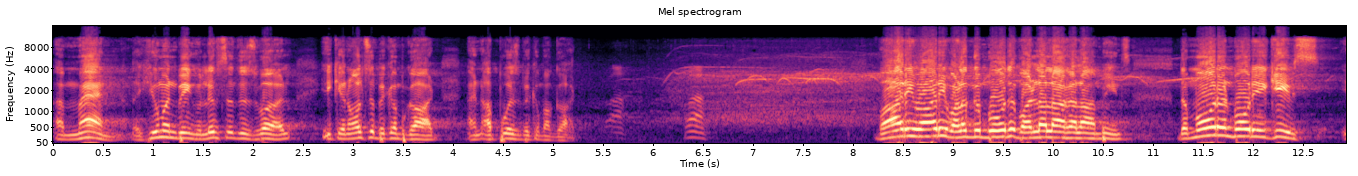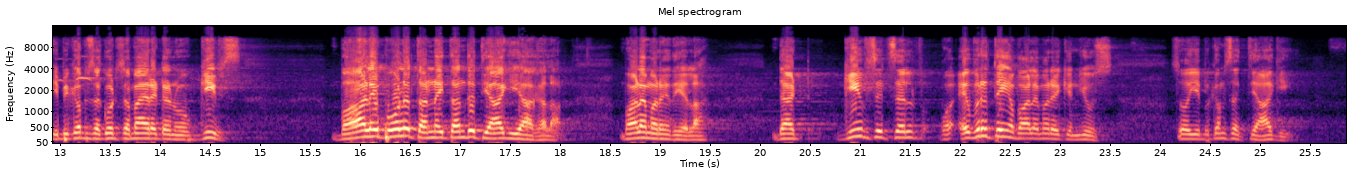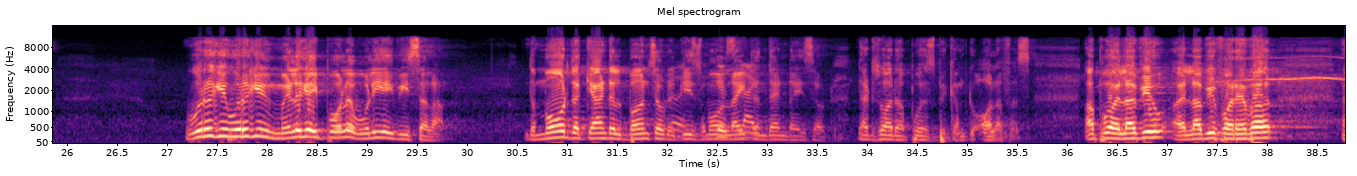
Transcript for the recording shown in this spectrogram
a man, the human being who lives in this world, he can also become God, and Apu has become a God. வா வாரி வாரி வழங்கும் போது வள்ளலாகலாம் means the more and more he gives he becomes a good Samaritan who gives வாழை போல தன்னை தந்து தியாகியாகலாம் வாழைமரம் இது எல்லாம் that gives itself for everything a polymer can use. So he becomes a தியாகி உருகி உருகி மெழுகை போல ஒளியை வீசலாம் The more the candle burns out, it gives more light, light and then dies out. That's what Apu has become to all of us. Apu, I love you. I love you forever.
